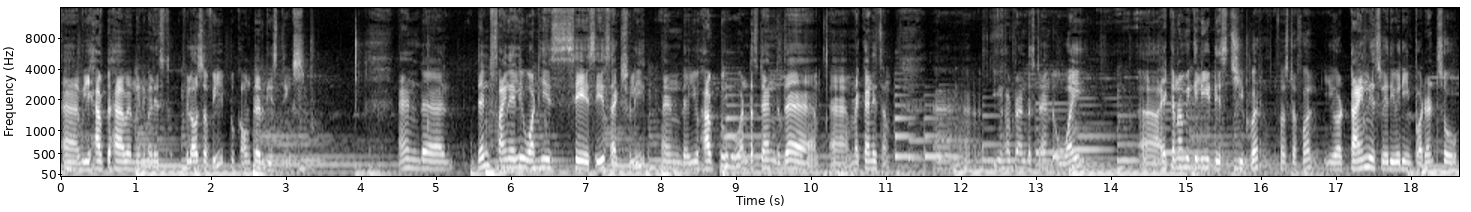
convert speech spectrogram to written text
uh, we have to have a minimalist philosophy to counter these things. And uh, then finally, what he says is actually, and you have to understand the uh, mechanism. Uh, you have to understand why uh, economically it is cheaper first of all. Your time is very very important. So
